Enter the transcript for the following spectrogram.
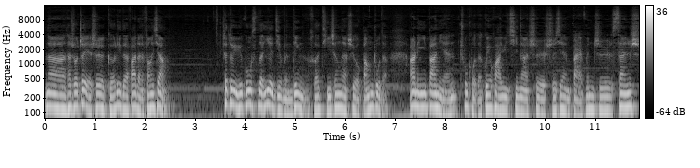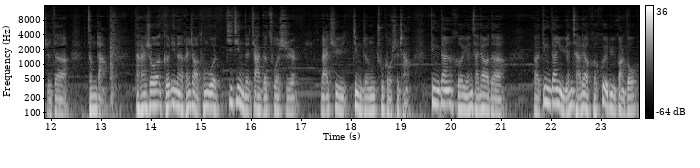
那他说这也是格力的发展方向。这对于公司的业绩稳定和提升呢是有帮助的。二零一八年出口的规划预期呢是实现百分之三十的增长。他还说，格力呢很少通过激进的价格措施，来去竞争出口市场，订单和原材料的，呃，订单与原材料和汇率挂钩，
